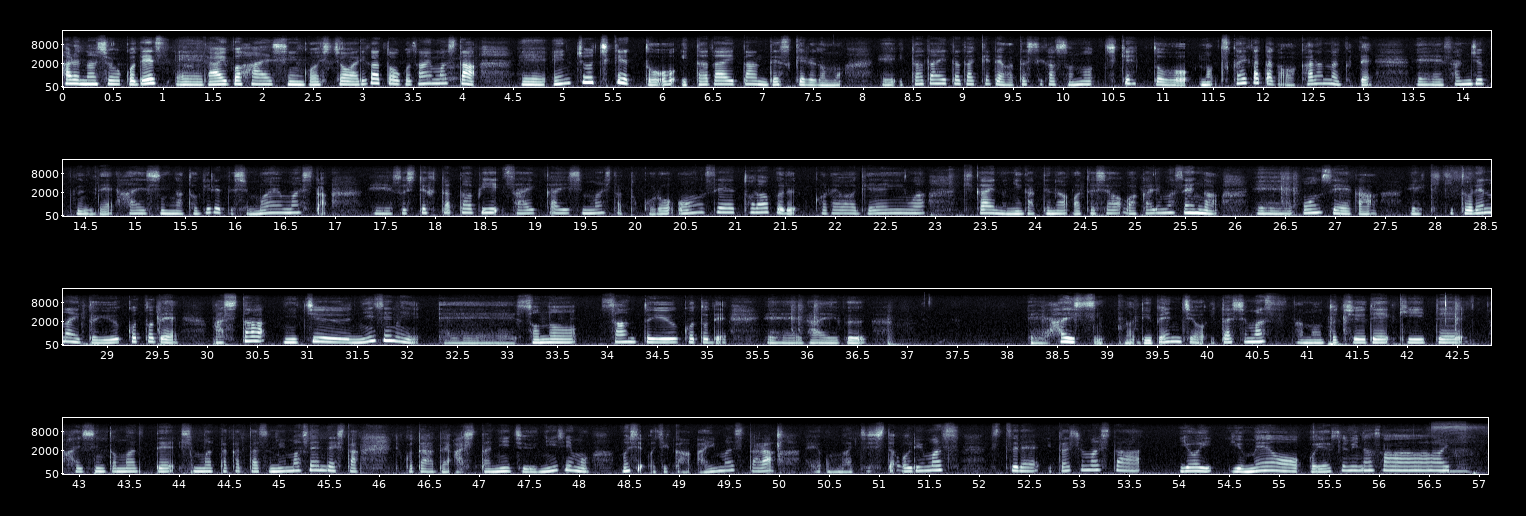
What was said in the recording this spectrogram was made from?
春名翔子です、えー、ライブ配信ご視聴ありがとうございました、えー、延長チケットをいただいたんですけれども、えー、いただいただけで私がそのチケットの使い方がわからなくて、え30分で配信が途切れてしまいました、えそして再び再開しましたところ音声トラブル。これは原因は機械の苦手な私は分かりませんが、え音声がえ、聞き取れないということで明日22時に、えー、その3ということで、えー、ライブ、え配信のリベンジをいたします。あの途中で聞いて配信止まってしまった方すみませんでした。ということで明日22時ももしお時間合いましたら、えお待ちしております。失礼いたしました。良い夢をおやすみなさい。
